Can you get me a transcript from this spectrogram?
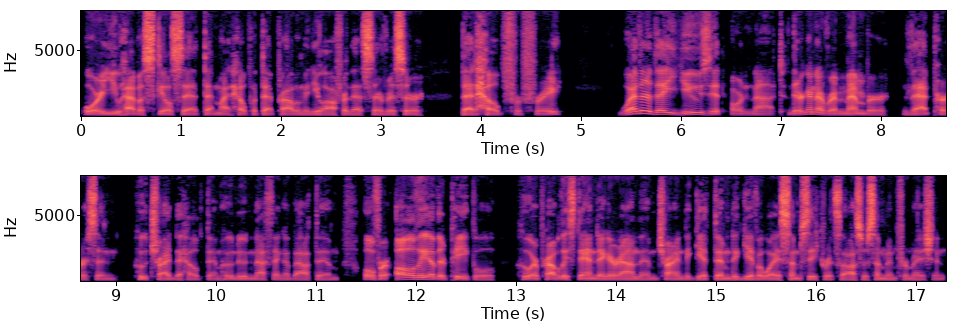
or you have a skill set that might help with that problem and you offer that service or that help for free. Whether they use it or not they're going to remember that person who tried to help them who knew nothing about them over all the other people who are probably standing around them trying to get them to give away some secret sauce or some information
